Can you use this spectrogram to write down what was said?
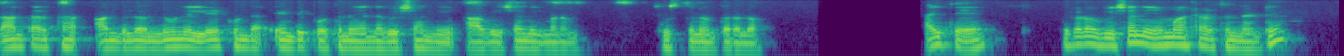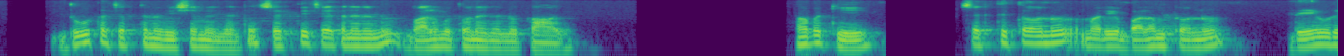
దాని తర్వాత అందులో నూనె లేకుండా ఎండిపోతున్నాయి అన్న విషయాన్ని ఆ విషయాన్ని మనం చూస్తున్నాం త్వరలో. అయితే ఇక్కడ విషయాన్ని ఏం మాట్లాడుతుందంటే దూత చెప్తున్న విషయం ఏంటంటే శక్తి చేతనైనను బలముతోనైనను కాదు. కాబట్టి శక్తితోనూ మరియు బలంతోనూ దేవుడు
